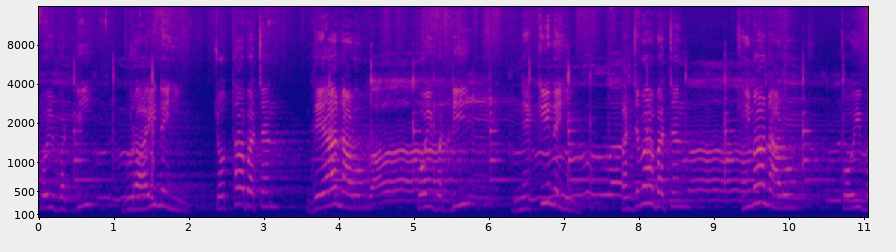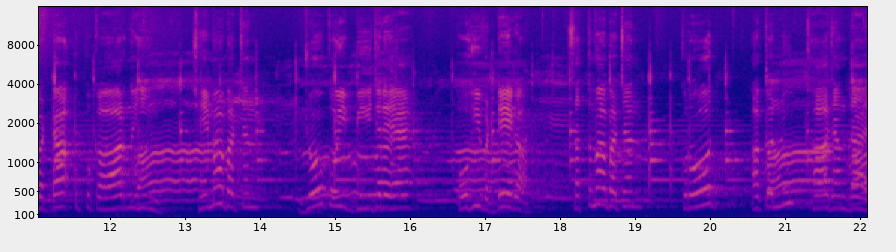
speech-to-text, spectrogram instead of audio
ਕੋਈ ਵੱਡੀ ਬੁਰਾਈ ਨਹੀਂ। ਚੌਥਾ ਬਚਨ ਦਇਆ ਨਾਲੋਂ ਕੋਈ ਵੱਡੀ ਨੇਕੀ ਨਹੀਂ। ਪੰਜਵਾਂ ਬਚਨ ਖੀਮਾ ਨਾਲੋਂ ਕੋਈ ਵੱਡਾ ਉਪਕਾਰ ਨਹੀਂ। ਛੇਵਾਂ ਬਚਨ, ਜੋ ਕੋਈ ਬੀਜ ਰਿਹਾ, ਉਹੀ ਵੱਡੇਗਾ। ਸੱਤਵਾਂ ਬਚਨ, ਕ੍ਰੋਧ ਅਕਲ ਨੂੰ ਖਾ ਜਾਂਦਾ ਹੈ।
